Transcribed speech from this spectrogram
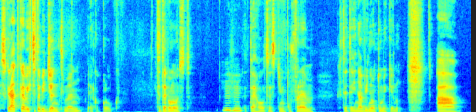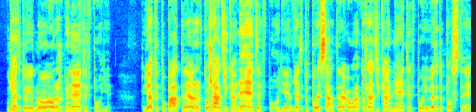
zkrátka vy chcete být gentleman jako kluk, chcete pomoct mm-hmm. té holce s tím kufrem, chcete jí nabídnout tu mikinu a uděláte to jedno a ona řekne ne, to je v pohodě. To děláte po páté a ona pořád říká ne, to je v pohodě. Uděláte to po desáté a ona pořád říká ne, to je v pohodě. Uděláte to po sté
